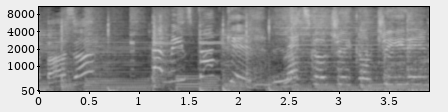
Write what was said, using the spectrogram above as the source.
Calabaza? That means pumpkin. Let's go trick or treating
